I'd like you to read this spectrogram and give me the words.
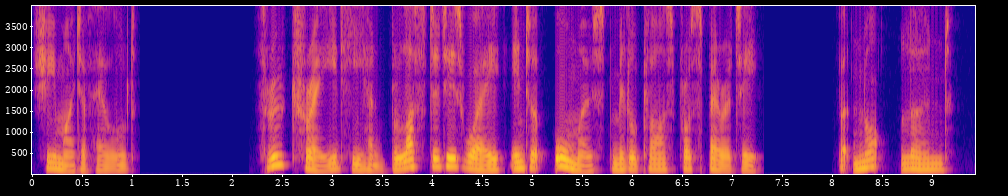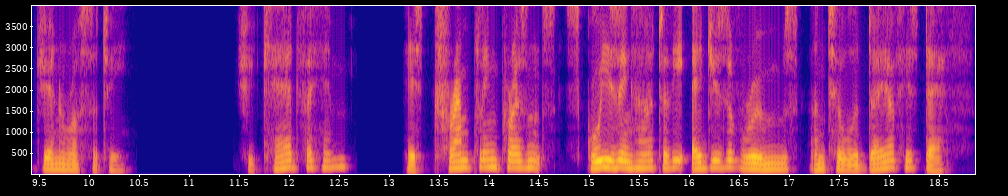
she might have held. Through trade, he had blustered his way into almost middle class prosperity, but not learned generosity. She cared for him, his trampling presence squeezing her to the edges of rooms until the day of his death.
